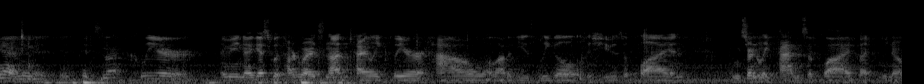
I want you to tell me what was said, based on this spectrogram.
Yeah, I mean, it, it, it's not clear. I mean, I guess with hardware, it's not entirely clear how a lot of these legal issues apply, and certainly patents apply, but you know,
